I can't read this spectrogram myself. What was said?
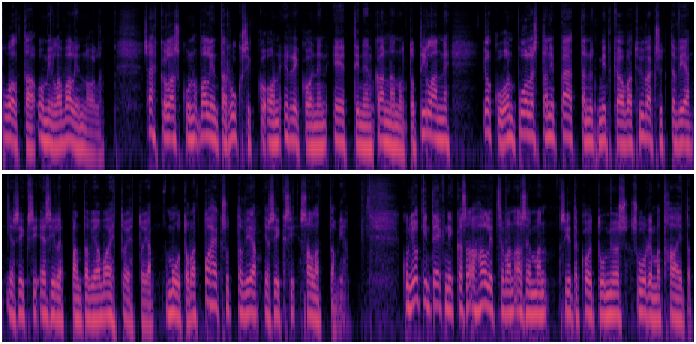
puoltaa omilla valinnoilla. Sähkölaskun valintaruksikko on erikoinen eettinen kannanottotilanne. Joku on puolestani päättänyt, mitkä ovat hyväksyttäviä ja siksi esille pantavia vaihtoehtoja. Muut ovat paheksuttavia ja siksi salattavia. Kun jokin tekniikka saa hallitsevan aseman, siitä koituu myös suurimmat haitat.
